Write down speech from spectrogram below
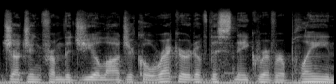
Judging from the geological record of the Snake River Plain,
